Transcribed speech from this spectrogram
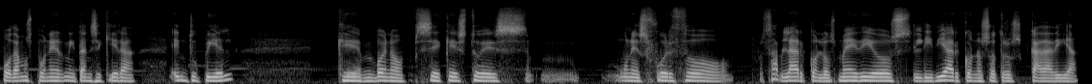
podamos poner ni tan siquiera en tu piel, que bueno, sé que esto es mm, un esfuerzo, pues, hablar con los medios, lidiar con nosotros cada día,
